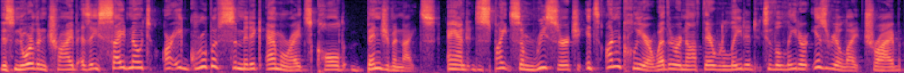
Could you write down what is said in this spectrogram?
This northern tribe, as a side note, are a group of Semitic Amorites called Benjaminites, and despite some research, it's unclear whether or not they're related to the later Israelite tribe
